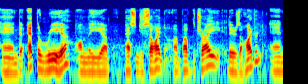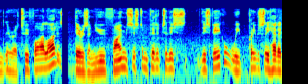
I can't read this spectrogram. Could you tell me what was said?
and at the rear on the uh, passenger side above the tray there is a hydrant and there are two fire lighters. There is a new foam system fitted to this this vehicle. We previously had a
